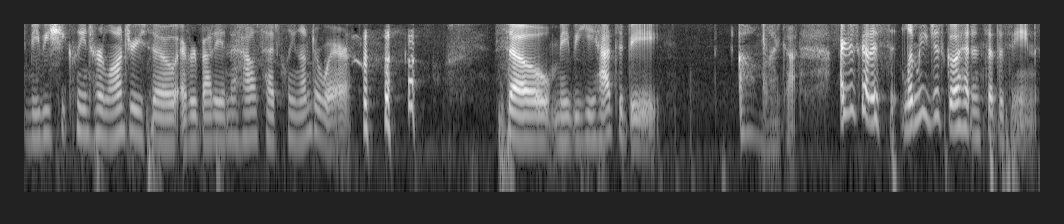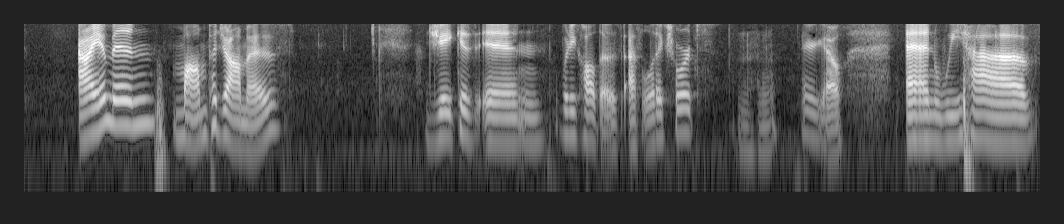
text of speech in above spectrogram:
Maybe she cleaned her laundry so everybody in the house had clean underwear. so maybe he had to be. Oh my God. I just got to. Let me just go ahead and set the scene. I am in mom pajamas. Jake is in, what do you call those? Athletic shorts? Mm-hmm. There you go. And we have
